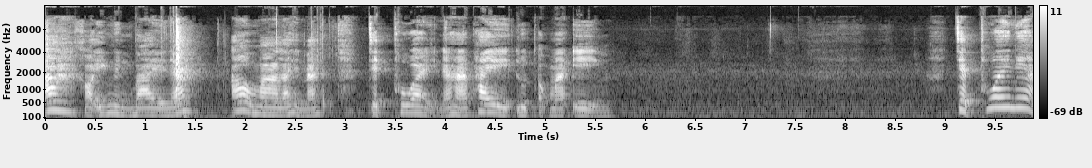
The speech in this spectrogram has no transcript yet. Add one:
อะขออีกหนึ่งใบนะ เอ้ามาแล้วเห็นไหม เจ็ดถ้วยนะคะไพ่หลุดออกมาเองเจ็ดถ้วยเนี่ย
